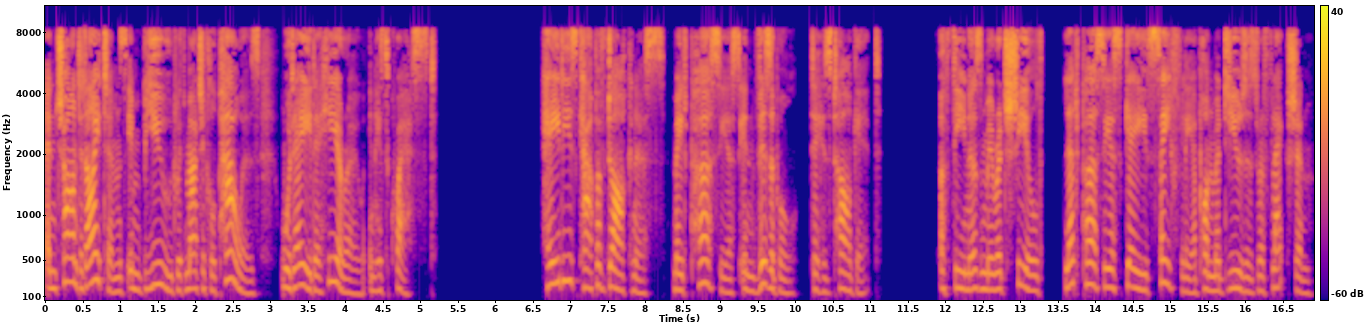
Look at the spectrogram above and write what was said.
enchanted items imbued with magical powers would aid a hero in his quest. Hades' cap of darkness made Perseus invisible to his target. Athena's mirrored shield let Perseus gaze safely upon Medusa's reflection.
